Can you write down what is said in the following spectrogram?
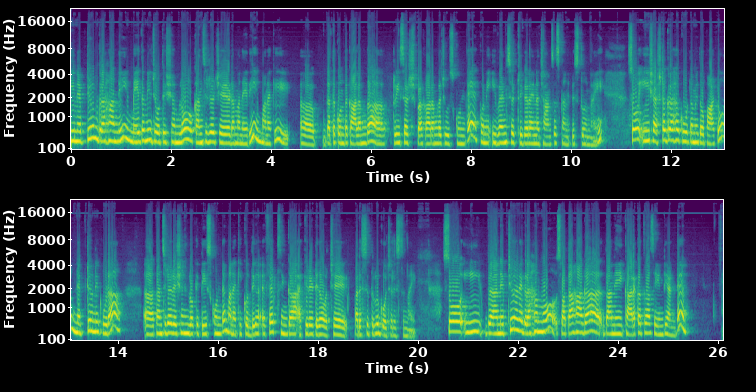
ఈ నెప్ట్యూన్ గ్రహాన్ని మేధని జ్యోతిష్యంలో కన్సిడర్ చేయడం అనేది మనకి గత కొంతకాలంగా రీసెర్చ్ ప్రకారంగా చూసుకుంటే కొన్ని ఈవెంట్స్ ట్రిగర్ అయిన ఛాన్సెస్ కనిపిస్తున్నాయి. సో ఈ షష్టగ్రహ కూటమితో పాటు నెప్ట్యూన్ని కూడా కన్సిడరేషన్లోకి తీసుకుంటే మనకి కొద్దిగా ఎఫెక్ట్స్ ఇంకా అక్యురేట్గా వచ్చే పరిస్థితులు గోచరిస్తున్నాయి. సో ఈ నెప్ట్యూన్ అనే గ్రహము స్వతహాగా దాని కారకత్వాస్ ఏంటి అంటే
